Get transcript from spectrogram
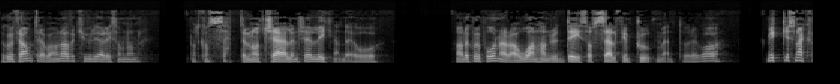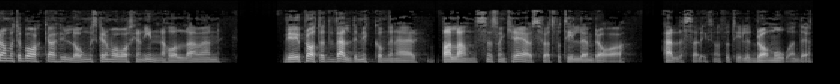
då kom vi fram till det, bara, det hade varit kul att göra liksom någon, något koncept eller något challenge eller liknande. Och, ja, då kom vi på den här 100 days of self-improvement och det var mycket snack fram och tillbaka. Hur lång ska den vara? Vad ska den innehålla? Men vi har ju pratat väldigt mycket om den här balansen som krävs för att få till en bra hälsa, liksom, att få till ett bra mående.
